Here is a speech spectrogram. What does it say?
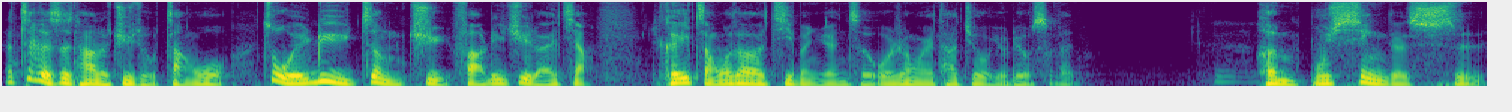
那这个是他的剧组掌握作为律政剧法律剧来讲可以掌握到的基本原则，我认为他就有六十分。很不幸的是，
